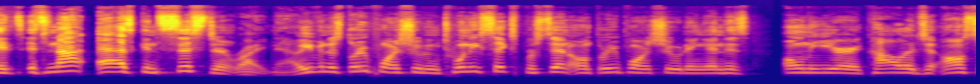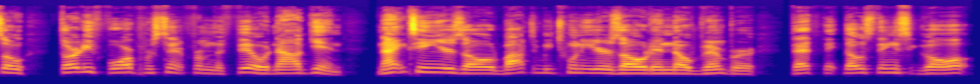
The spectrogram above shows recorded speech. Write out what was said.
it's it's not as consistent right now. Even his three-point shooting, 26% on three-point shooting in his only year in college and also 34% from the field. Now again, 19 years old, about to be 20 years old in November. That th- those things go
